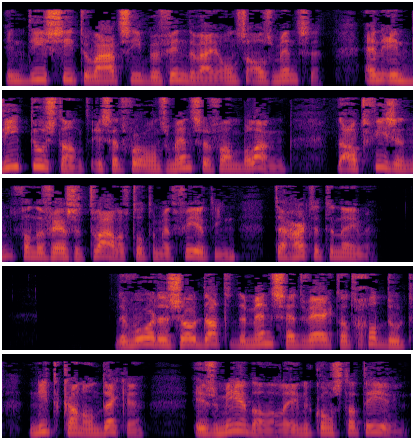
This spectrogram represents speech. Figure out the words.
In die situatie bevinden wij ons als mensen. En in die toestand is het voor ons mensen van belang de adviezen van de versen 12 tot en met 14 ter harte te nemen. De woorden zodat de mens het werk dat God doet niet kan ontdekken, is meer dan alleen een constatering.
